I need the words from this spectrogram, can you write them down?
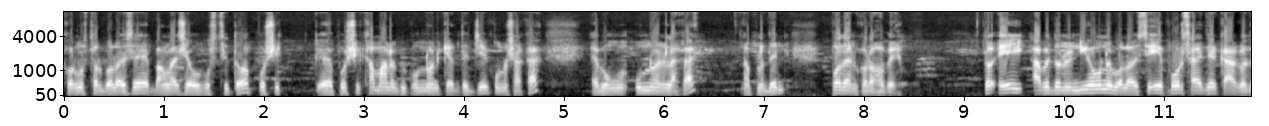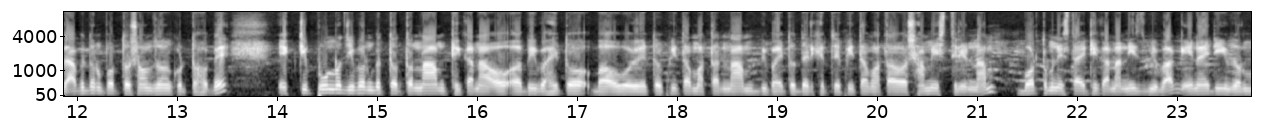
কর্মস্থল বলা হয়েছে বাংলাদেশে অবস্থিত প্রশিক- প্রশিক্ষা মানবিক উন্নয়ন কেন্দ্রের যে কোনো শাখা এবং উন্নয়ন এলাকায় আপনাদের প্রদান করা হবে। তো এই আবেদনের নিয়মনে বলা হয়েছে এ ফোর সাইজের কাগজে আবেদনপত্র সংযোজন করতে হবে। একটি পূর্ণ জীবন বৃত্তান্ত নাম, ঠিকানা ও বিবাহিত বা অবিবাহিত পিতামাতার নাম, বিবাহিতদের ক্ষেত্রে পিতামাতা ও স্বামী স্ত্রীর নাম, বর্তমানে স্থায়ী ঠিকানা নিজ বিভাগ এনআইডি জন্ম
